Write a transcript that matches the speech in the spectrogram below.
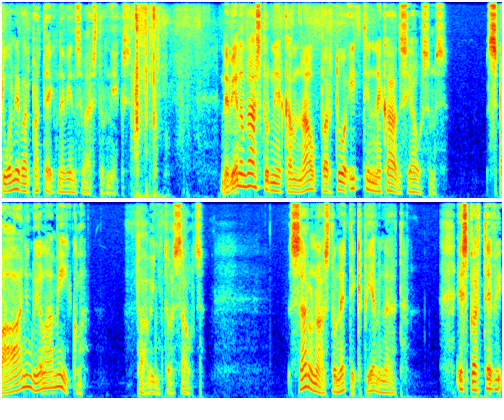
to nevar pateikt neviens vēsturnieks. Nevienam vēsturniekam nav par to itin nekādas jausmas. Spāņu lielā mīkla, tā viņi to sauc. Sarunās tu netika pieminēta. Es par tevi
